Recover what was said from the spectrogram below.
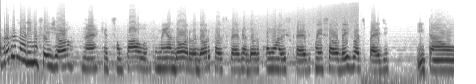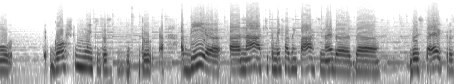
a própria Marina Feijó, né, que é de São Paulo, também adoro, adoro o que ela escreve, adoro como ela escreve, conheço ela desde o Wattpad, então gosto muito das- do, a, a Bia, a Ana, que também fazem parte, né, da, da, do Espectros,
